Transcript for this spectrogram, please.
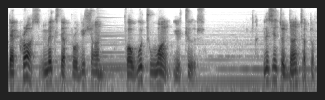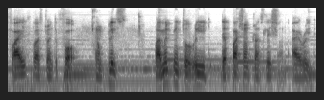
The cross makes the provision for which one you choose. Listen to John chapter 5, verse 24, and please permit me to read the Passion Translation. I read,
